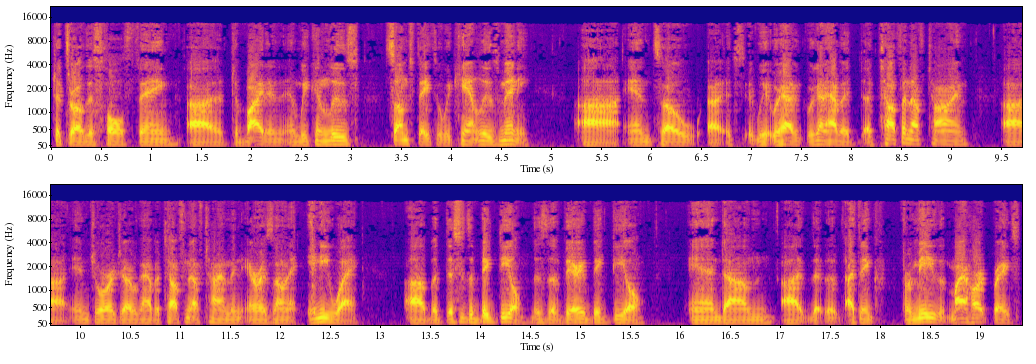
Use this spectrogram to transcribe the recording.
to throw this whole thing uh, to Biden. And we can lose some states, but we can't lose many. Uh, and so we, we're, having, we're going to have a, a tough enough time in Georgia. We're going to have a tough enough time in Arizona anyway. Uh, but this is a big deal. This is a very big deal. And um, uh, th- th- I think for me, my heart breaks.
